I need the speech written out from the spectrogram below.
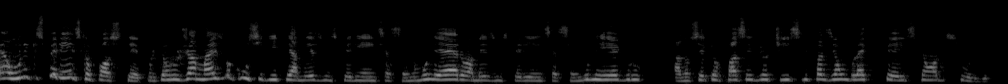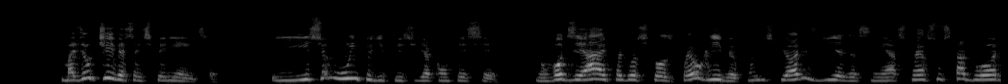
é a única experiência que eu posso ter, porque eu jamais vou conseguir ter a mesma experiência sendo mulher ou a mesma experiência sendo negro, a não ser que eu faça a idiotice de fazer um blackface, que é um absurdo. Mas eu tive essa experiência. E isso é muito difícil de acontecer. Não vou dizer, ah, foi gostoso, foi horrível, foi um dos piores dias, assim, foi assustador.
